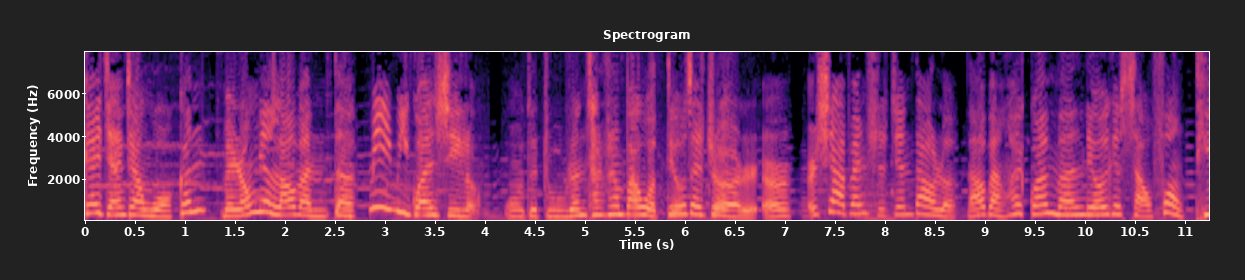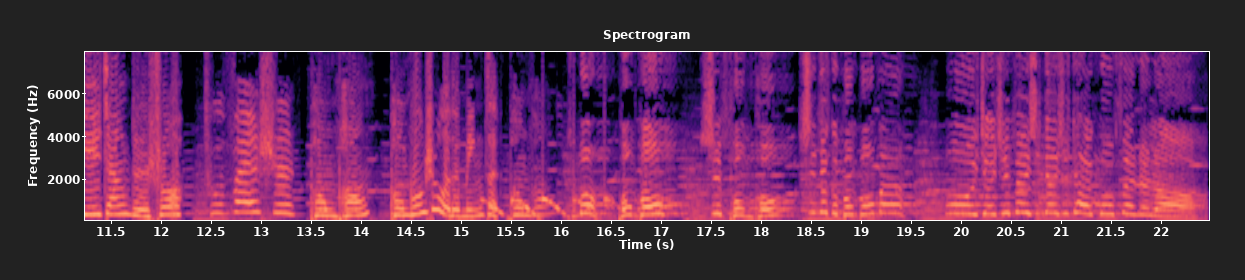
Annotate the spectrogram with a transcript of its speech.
该讲讲我跟美容院老板的秘密关系了。我的主人常常把我丢在这儿，而而下班时间到了，老板会关门留一个小缝，贴一张纸说，除非是鹏鹏，鹏鹏是我的名字，鹏鹏。什么？鹏鹏？是鹏鹏？是那个鹏鹏吗？哦，小师妹实在是太过分了啦！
